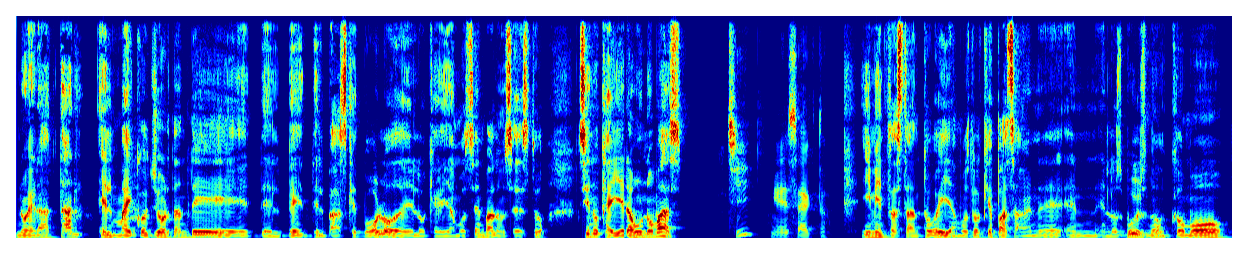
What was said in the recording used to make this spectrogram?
no era tan el Michael Jordan de, del, del básquetbol o de lo que veíamos en baloncesto, sino que ahí era uno más. Sí, exacto. Y mientras tanto veíamos lo que pasaba en, en, en los Bulls, ¿no? Como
